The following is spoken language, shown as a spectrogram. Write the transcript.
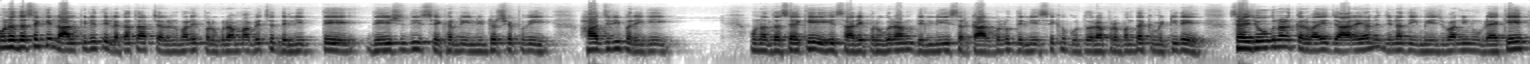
ਉਹਨਾਂ ਦੱਸਿਆ ਕਿ ਲਾਲ ਕਿਲੇ ਤੇ ਲਗਾਤਾਰ ਚੱਲਣ ਵਾਲੇ ਪ੍ਰੋਗਰਾਮਾਂ ਵਿੱਚ ਦਿੱਲੀ ਤੇ ਦੇਸ਼ ਦੀ ਸਿਖਰਲੀ ਲੀਡਰਸ਼ਿਪ ਵੀ ਹਾਜ਼ਰੀ ਭਰੇਗੀ। ਉਹਨਾਂ ਦੱਸਿਆ ਕਿ ਇਹ ਸਾਰੇ ਪ੍ਰੋਗਰਾਮ ਦਿੱਲੀ ਸਰਕਾਰ ਵੱਲੋਂ ਦਿੱਲੀ ਸਿੱਖ ਗੁਰਦੁਆਰਾ ਪ੍ਰਬੰਧਕ ਕਮੇਟੀ ਦੇ ਸਹਿਯੋਗ ਨਾਲ ਕਰਵਾਏ ਜਾ ਰਹੇ ਹਨ, ਜਿਨ੍ਹਾਂ ਦੀ ਮੇਜ਼ਬਾਨੀ ਨੂੰ ਲੈ ਕੇ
